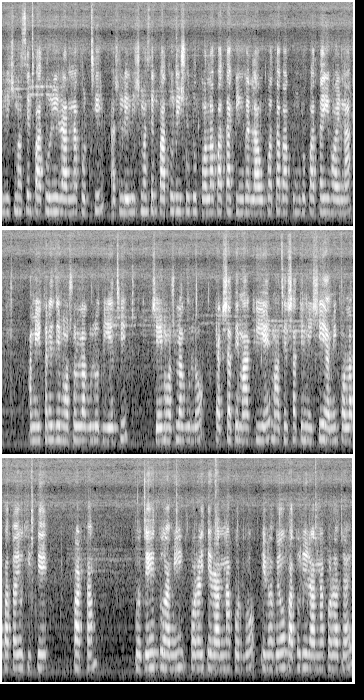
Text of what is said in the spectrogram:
ইলিশ মাছের পাতুরি রান্না করছি। আসলে ইলিশ মাছের পাতুরি শুধু কলা পাতা কিংবা লাউ পাতা বা কুমড়ো পাতাই হয় না। আমি এখানে যে মশলাগুলো দিয়েছি সেই মশলাগুলো একসাথে মাখিয়ে, মাছের সাথে মিশিয়ে আমি কলা পাতায়ও দিতে পারতাম। তো যেহেতু আমি কড়াইতে রান্না করব, এভাবেও পাতুরি রান্না করা যায়।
